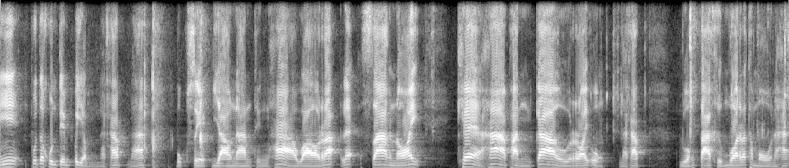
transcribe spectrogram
นี้พุทธคุณเต็มเปี่ยมนะครับนะปลุกเสกยาวนานถึง 5 วาระและสร้างน้อยแค่ 5,900 องค์นะครับ หลวงตาขึมวรธรรมโมนะฮะ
